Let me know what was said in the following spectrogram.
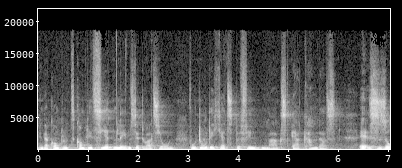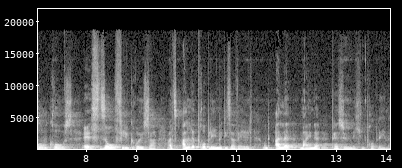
in der komplizierten Lebenssituation, wo du dich jetzt befinden magst. Er kann das. Er ist so groß, er ist so viel größer als alle Probleme dieser Welt und alle meine persönlichen Probleme.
